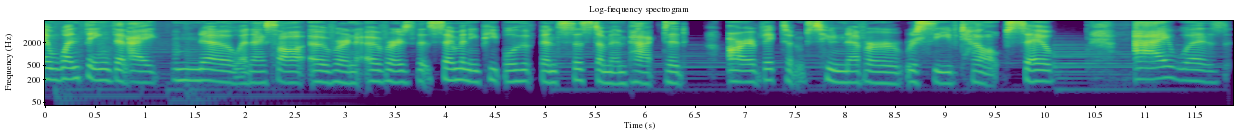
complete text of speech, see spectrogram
And one thing that I know and I saw over and over is that so many people who've been system impacted are victims who never received help. So I was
